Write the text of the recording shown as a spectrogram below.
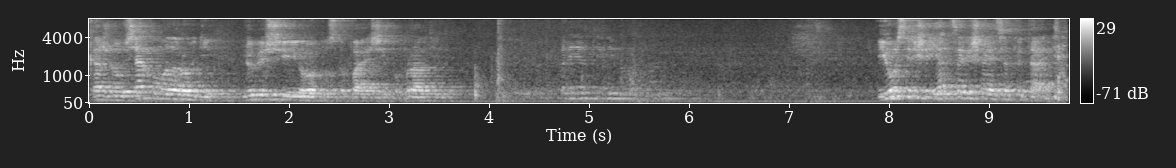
каже у всякому народі, любящий його, поступаючи по правді. Бог. І ось як це рішається питання.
